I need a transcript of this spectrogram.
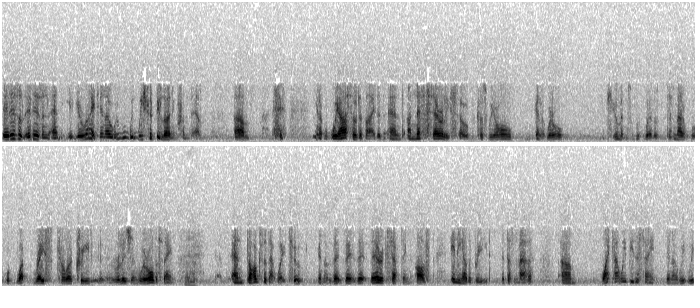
It is. It is, and, and you're right. You know, we, we should be learning from them. Um, you know, we are so divided, and unnecessarily so, because we are all, you know, we're all humans. Whether it doesn't matter wh- wh- what race, color, creed, uh, religion, we're all the same. And dogs are that way too. You know, they, they, they, they're accepting of any other breed. It doesn't matter. Um, why can't we be the same? You know, we, we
